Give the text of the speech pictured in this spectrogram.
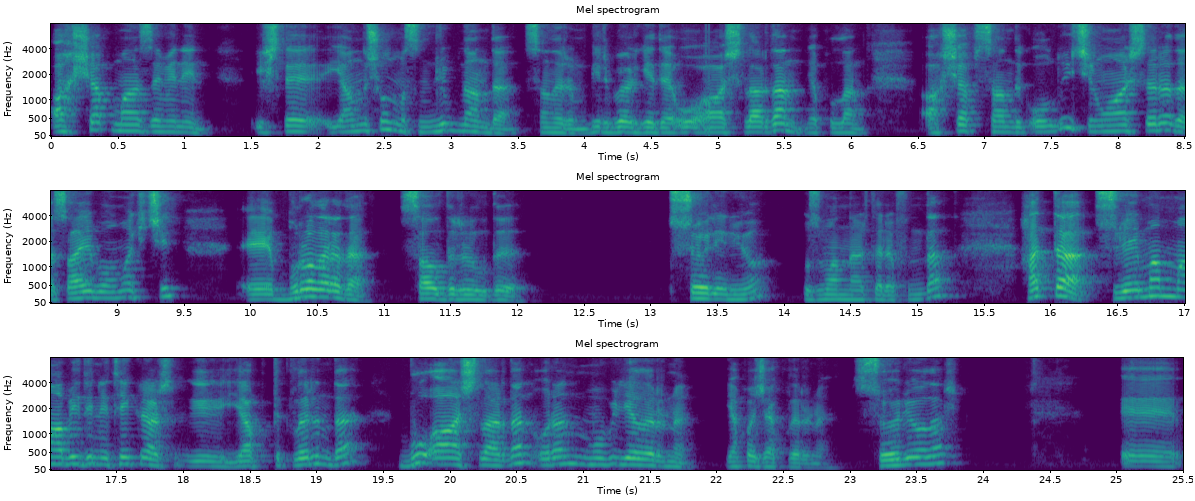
ahşap malzemenin işte yanlış olmasın Lübnan'da sanırım bir bölgede o ağaçlardan yapılan ahşap sandık olduğu için o ağaçlara da sahip olmak için e, buralara da saldırıldığı söyleniyor uzmanlar tarafından. Hatta Süleyman Mabedi'ni tekrar e, yaptıklarında bu ağaçlardan oranın mobilyalarını yapacaklarını söylüyorlar. Ee,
